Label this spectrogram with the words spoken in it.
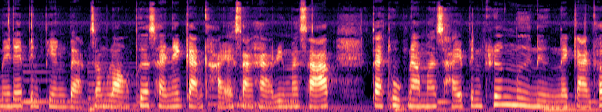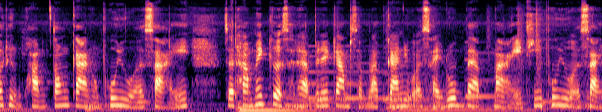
ไม่ได้เป็นเพียงแบบจำลองเพื่อใช้ในการขายอสังหาริมทรัพย์ แต่ถูกนำมาใช้เป็นเครื่องมือหนึ่งในการเข้าถึงความต้องการของผู้อยู่อาศัย จะทำให้เกิดสถาปัตยกรรมสำหรับการอยู่อาศัยรูปแบบใหม่ ที่ผู้อยู่อาศัย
